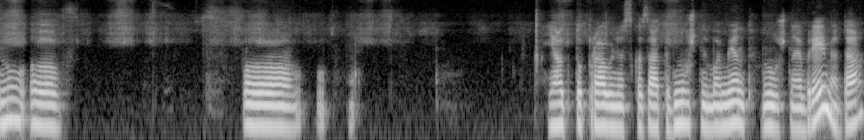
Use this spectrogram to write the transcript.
ну, е, в, в, як то правильно сказати, в нужний момент, в нужне время, да?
